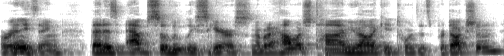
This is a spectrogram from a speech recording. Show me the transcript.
or anything that is absolutely scarce. No matter how much time you allocate towards its production,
